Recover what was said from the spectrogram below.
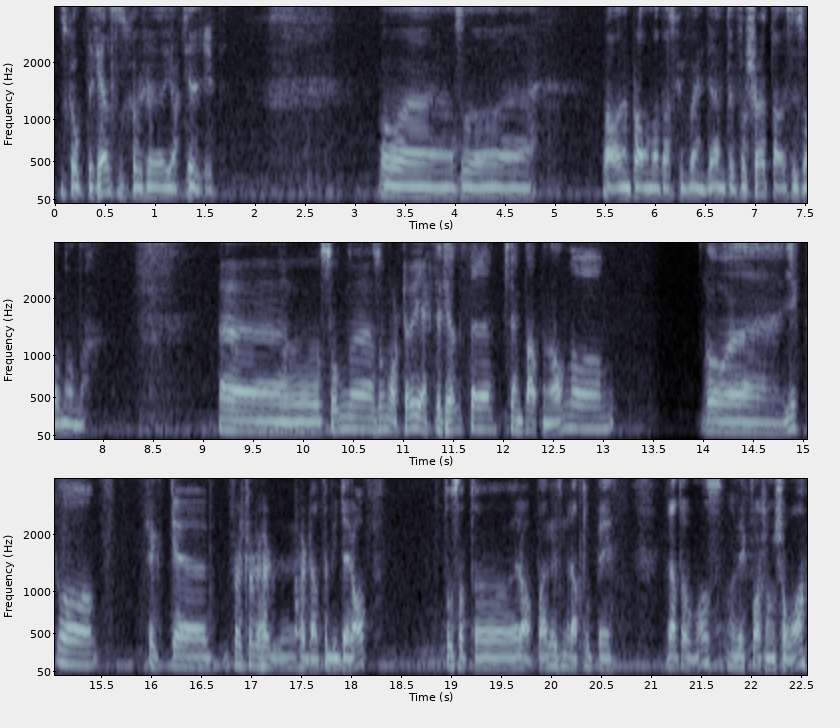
nå skal opp til fjells så skal vi jakte kjeldryp. Og uh, så uh, var det en plan om at jeg skulle egentlig eventuelt få skjøt hvis vi så noen. da. Eh, og sånn, eh, sånn ble det. Vi gikk til fjells sent på ettermiddagen og, og eh, gikk og fikk eh, Først hørte hørte at det begynte å rape. Da satt og rapa liksom rett oppi rett over oss. Og vi fikk farsan se henne.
